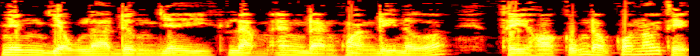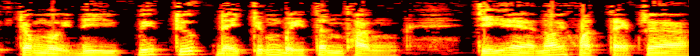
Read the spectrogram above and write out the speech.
nhưng dầu là đường dây làm ăn đàng hoàng đi nữa, thì họ cũng đâu có nói thiệt cho người đi biết trước để chuẩn bị tinh thần. Chỉ e nói hoạch tẹt ra,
